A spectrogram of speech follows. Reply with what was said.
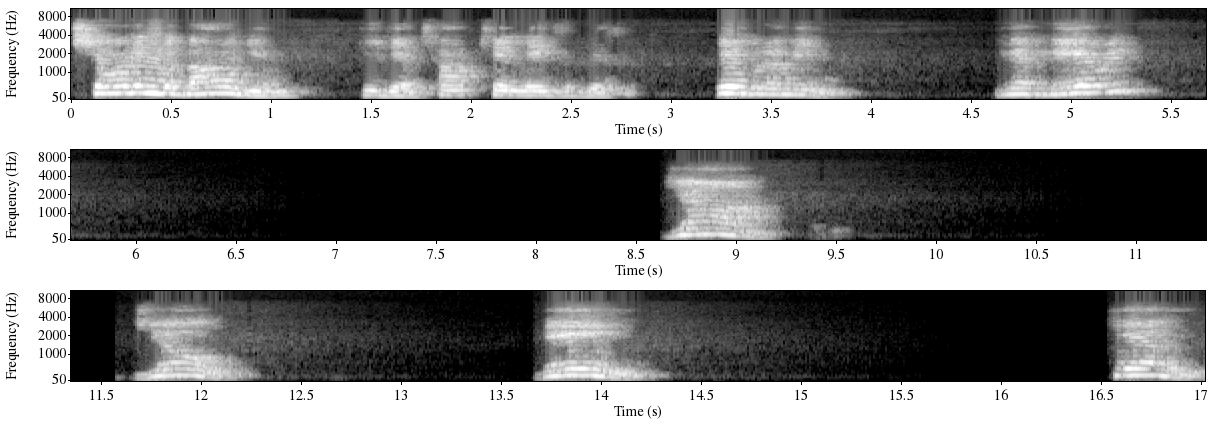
charting the volume through their top 10 legs of business. Here's what I mean. You have Mary, John, Joe, Dave, Kelly,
